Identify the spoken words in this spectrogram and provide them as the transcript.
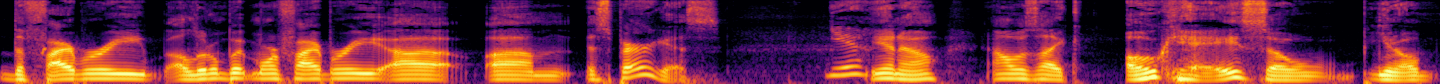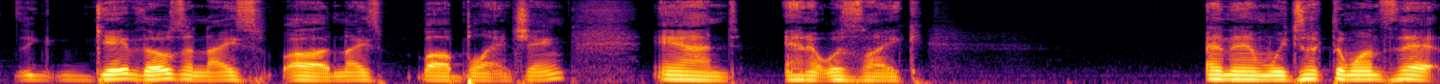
the fibery a little bit more fibery uh um asparagus. Yeah. you know i was like okay so you know gave those a nice uh nice uh, blanching and and it was like and then we took the ones that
